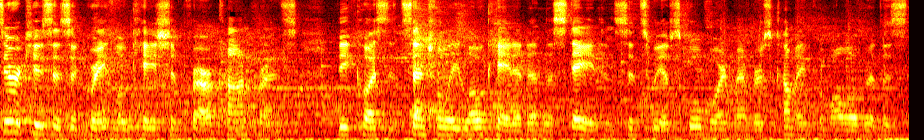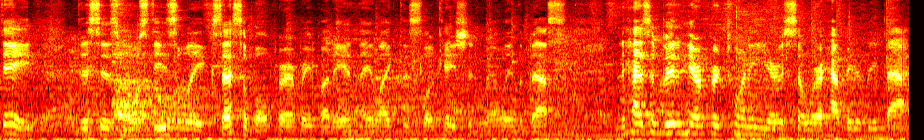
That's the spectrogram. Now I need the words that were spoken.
Syracuse is a great location for our conference because it's centrally located in the state, and since we have school board members coming from all over the state, this is most easily accessible for everybody, and they like this location really the best. It hasn't been here for 20 years, so we're happy to be back.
